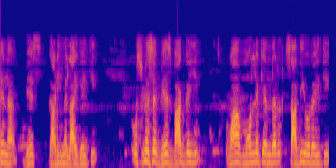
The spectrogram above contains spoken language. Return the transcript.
હે ના ભેસ ગાડી મે લાઈ ગઈ થી ઉસમે સે ભેસ ભાગ ગઈ વહા મોલલે કે અંદર સાદી હો રહી થી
